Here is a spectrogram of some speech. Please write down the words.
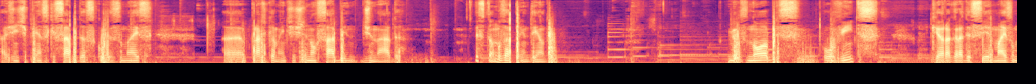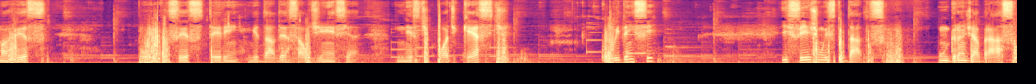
A gente pensa que sabe das coisas, mas uh, praticamente a gente não sabe de nada. Estamos aprendendo. Meus nobres ouvintes, quero agradecer mais uma vez por vocês terem me dado essa audiência neste podcast. Cuidem-se e sejam estudados. Um grande abraço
